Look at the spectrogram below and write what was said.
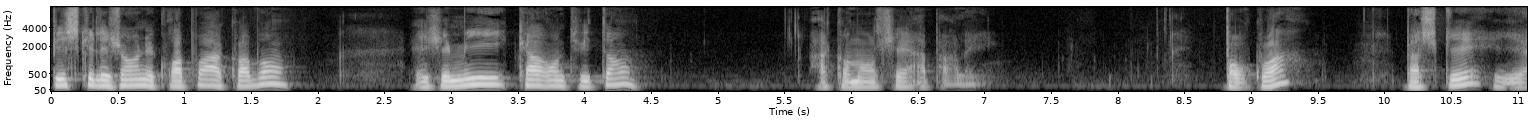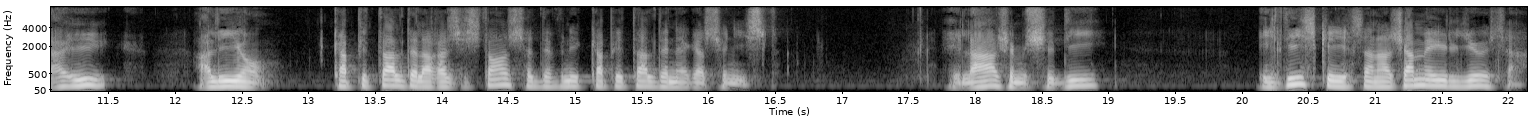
puisque les gens ne croient pas à quoi bon? Et j'ai mis 48 ans à commencer à parler. Pourquoi? Parce qu'il y a eu à Lyon, capitale de la résistance, c'est devenu capitale des négationnistes. Et là, je me suis dit, ils disent que ça n'a jamais eu lieu, ça.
